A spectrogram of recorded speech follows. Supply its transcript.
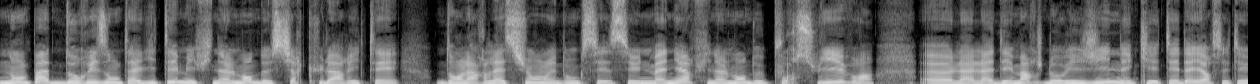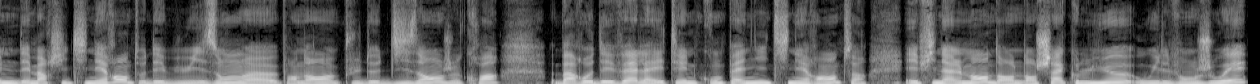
non pas d'horizontalité, mais finalement de circularité dans la relation. Et donc c'est une manière finalement de poursuivre euh, la, démarche d'origine et qui était d'ailleurs c'était une démarche itinérante au début. Ils ont pendant plus de dix ans, je crois, Barreau a été une compagnie itinérante et finalement dans, chaque lieu où ils vont jouer,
